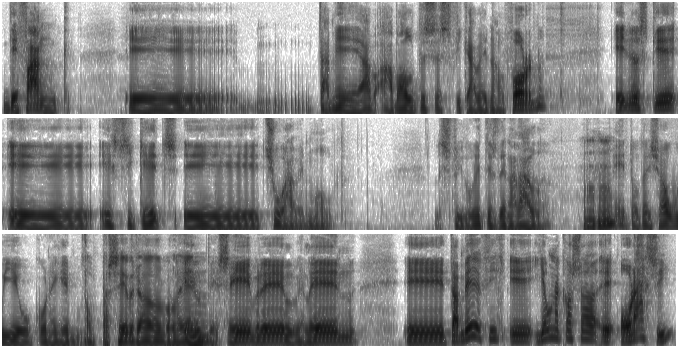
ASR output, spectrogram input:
de fang, eh, també a, a voltes es ficaven al forn, en els que eh, els xiquets eh, xuaven molt. Les figuretes de Nadal. Uh -huh. eh, tot això avui ho coneguem. El pessebre, el Belén... El pessebre, el Belén... Eh, també eh, hi ha una cosa... Eh, Horaci,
